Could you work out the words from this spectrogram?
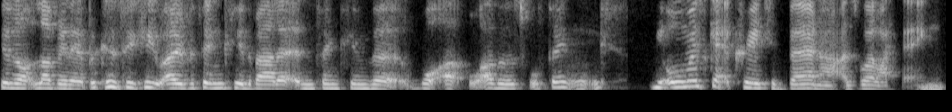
you're not loving it because you keep overthinking about it and thinking that what, what others will think you almost get a creative burnout as well i think.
